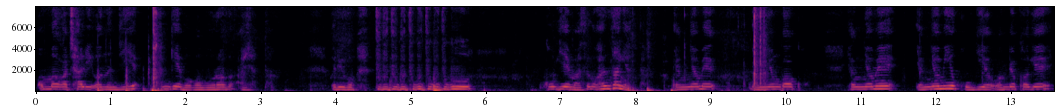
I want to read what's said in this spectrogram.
엄마가 잘 익었는지 한 개 먹어보라고 하셨다. 그리고 두구두구두구두구두구 고기의 맛은 환상이었다. 양념에 양념과 고- 양념에 양념이 고기에 완벽하게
